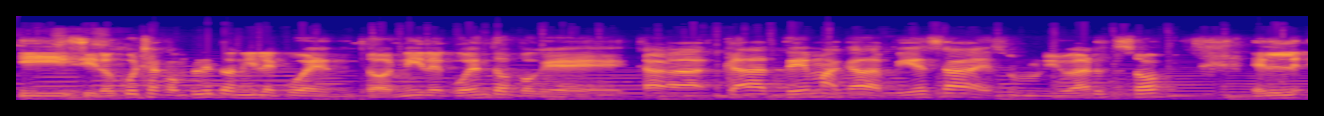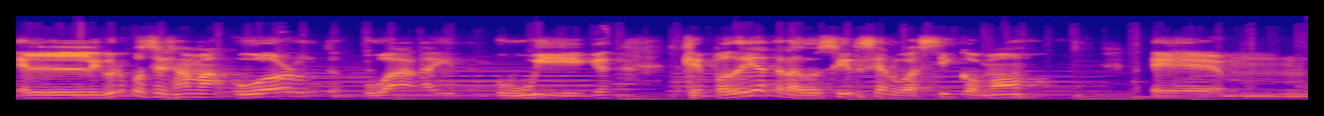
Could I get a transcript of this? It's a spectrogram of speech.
Y si lo escucha completo, ni le cuento, ni le cuento porque cada, tema, cada pieza es un universo. El, grupo se llama World Wide Wig, que podría traducirse algo así como em,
